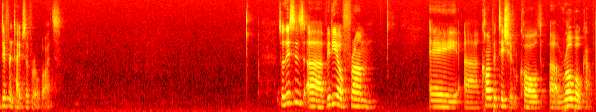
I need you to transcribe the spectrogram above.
different types of robots. So this is a video from a uh, competition called uh, RoboCup.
